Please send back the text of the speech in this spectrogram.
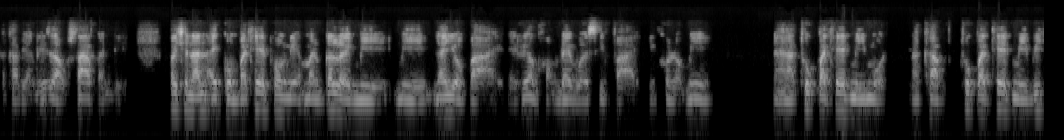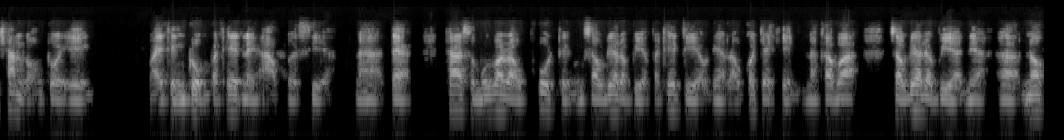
นะครับอย่างที่เราทราบกันดี เพราะฉะนั้นไอ้กลุ่มประเทศพวกนี้มันก็เลยมีมีนโยบายในเรื่องของ diversify economy นะฮะทุกประเทศมีหมดนะครับ ทุกประเทศมีวิชั่นของตัวเอง หมายถึงกลุ่มประเทศในอ่าวเปอร์เซียนะฮะแต่ถ้าสมมุติว่าเราพูดถึงซาอุดิอาระเบียประเทศเดียวเนี่ยเราก็จะเห็นนะครับว่าซาอุดิอาระเบียเนี่ยนอก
